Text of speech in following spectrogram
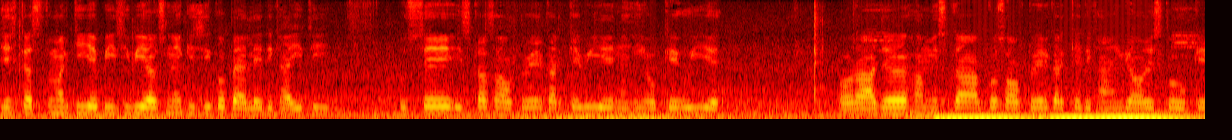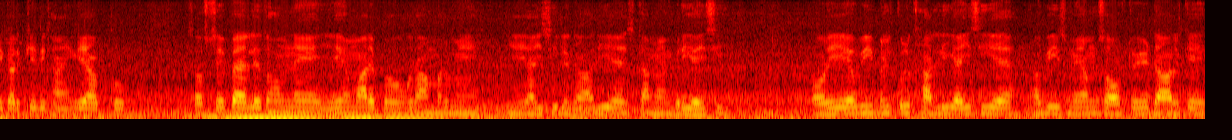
जिस कस्टमर की ये पीसीबी है, उसने किसी को पहले दिखाई थी। उससे इसका सॉफ्टवेयर करके भी ये नहीं ओके हुई है। और आज हम इसका आपको सॉफ्टवेयर करके दिखाएँगे और इसको ओके करके दिखाएँगे आपको। सबसे पहले तो हमने ये हमारे प्रोग्रामर में ये आईसी लगा दी है, इसका मेमोरी आईसी और ये अभी बिल्कुल खाली आईसी है। अभी इसमें हम सॉफ्टवेयर डाल के,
